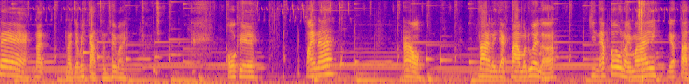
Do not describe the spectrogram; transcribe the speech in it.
แน่นายนายจะไม่กัดฉันใช่ไหม โอเค ไปนะ อ้าว ได้เลยอยากตามมาด้วยเหรอ กินแอปเปิลหน่อยไหม เดี๋ยวตัด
